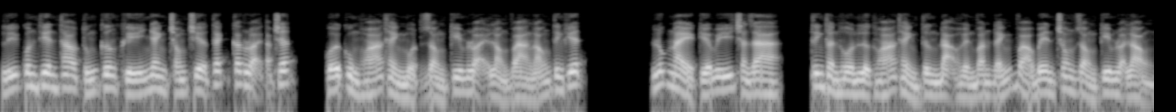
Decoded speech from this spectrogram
lý quân thiên thao túng cương khí nhanh chóng chia tách các loại tạp chất, cuối cùng hóa thành một dòng kim loại lỏng vàng nóng tinh khiết. Lúc này kiếm ý tràn ra, tinh thần hồn lực hóa thành từng đạo huyền văn đánh vào bên trong dòng kim loại lỏng.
